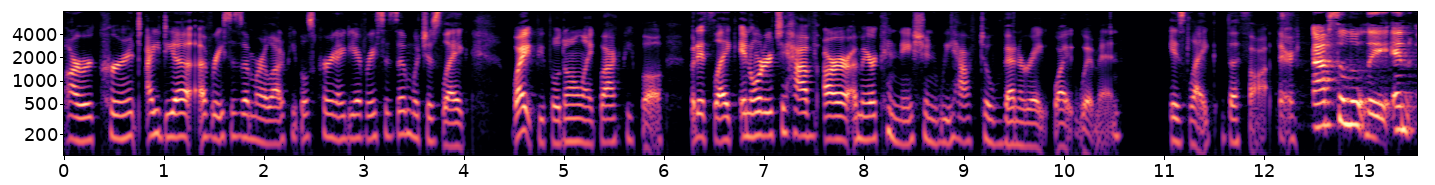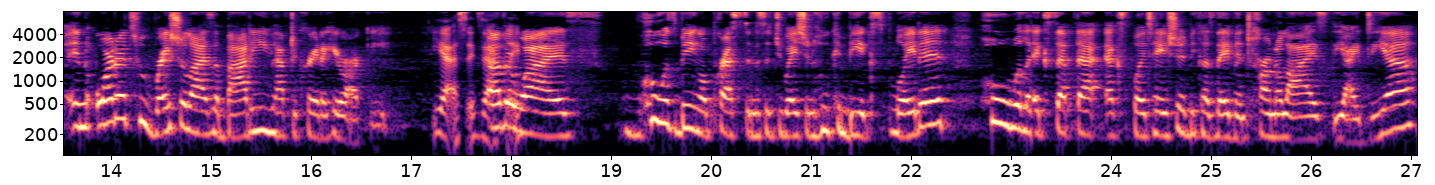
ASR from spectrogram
our current idea of racism or a lot of people's current idea of racism which is like white people don't like black people but it's like in order to have our american nation we have to venerate white women is like the thought there Absolutely. And in order to racialize a body, you have to create a hierarchy. yes exactly Otherwise, who is being oppressed in the situation, who can be exploited, who will accept that exploitation because they've internalized the idea.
